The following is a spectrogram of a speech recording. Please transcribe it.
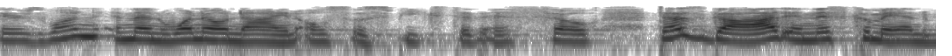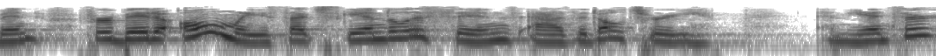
There's one, and then 109 also speaks to this. So, does God in this commandment forbid only such scandalous sins as adultery? And the answer?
